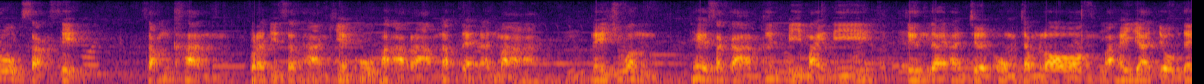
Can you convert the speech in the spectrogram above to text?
รูปศักดิ์สิทธิ์สำคัญประดิษฐานเคียงคู่พระอารามนับแต่นั้นมา ในช่วง เทศกาลขึ้นปีใหม่นี้ จึงได้อัญเชิญองค์จำลองมาให้ญาติโยมได้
